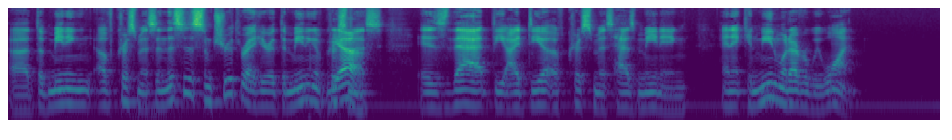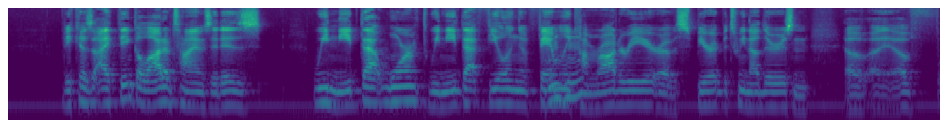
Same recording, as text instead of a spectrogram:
Uh, the meaning of Christmas, and this is some truth right here. At the meaning of Yeah. Is that the idea of Christmas has meaning, and it can mean whatever we want because I think a lot of times it is we need that warmth, we need that feeling of family Mm-hmm. camaraderie or of spirit between others, and of, of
